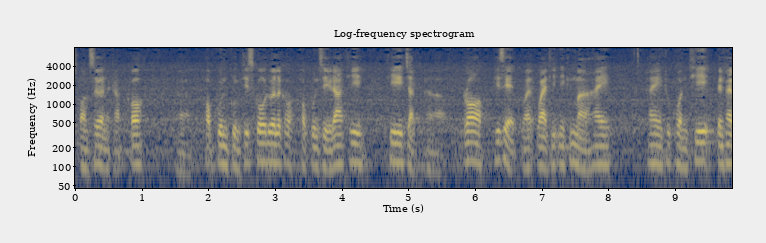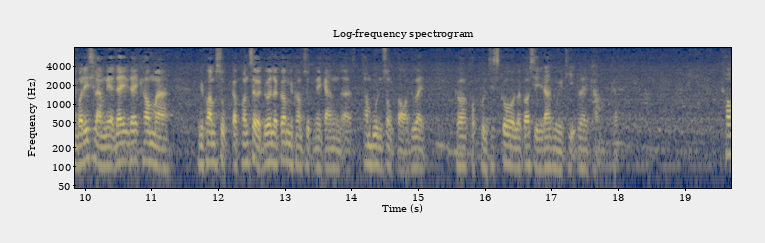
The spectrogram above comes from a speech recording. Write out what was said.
สปอนเซอร์นะครับก็ขอบคุณกลุ่มทิสโก้ด้วยแล้วก็ขอบคุณศิริราชที่ที่จัดรอบพิเศษวันอาทิตย์นี้ขึ้นมาให้ให้ทุกคนที่เป็นแฟนบอดี้ส a มเนี่ยได้ได้เข้ามามีความสุขกับคอนเสิร์ตด้วยแล้วก็มีความสุขในการเอ่อทำบุญส่งต่อด้วย ก็ขอบคุณทิสโก้แล้วก็ศิริราชมูลนิธิด้วยครับครับเขา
